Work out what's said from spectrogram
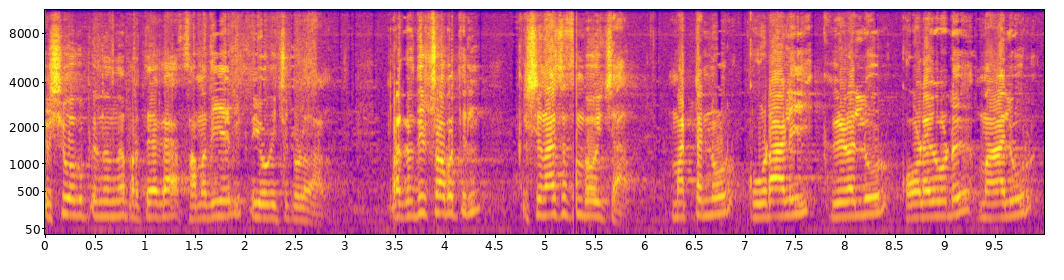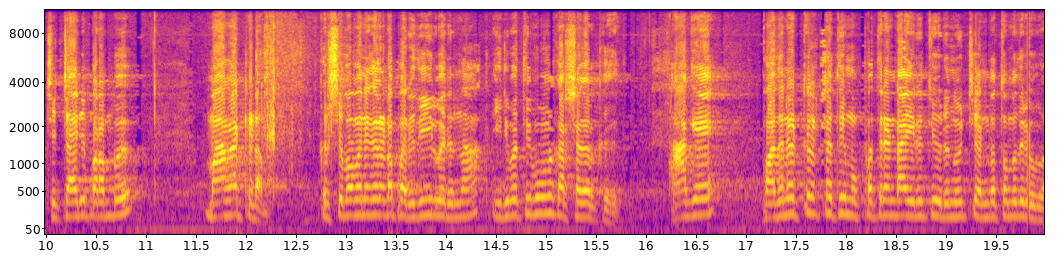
കൃഷി വകുപ്പിൽ നിന്ന് പ്രത്യേക സമിതിയെ നിയോഗിച്ചിട്ടുള്ളതാണ്. പ്രകൃതിക്ഷോഭത്തിൽ കൃഷിനാശം സംഭവിച്ച മട്ടന്നൂർ കൂടാളി കീഴല്ലൂർ കോളയോട് മാലൂർ ചിറ്റാരിപ്പറമ്പ് മാങ്ങാട്ടിടം കൃഷിഭവനുകളുടെ പരിധിയിൽ വരുന്ന ഇരുപത്തിമൂന്ന് കർഷകർക്ക് ആകെ പതിനെട്ട് ലക്ഷത്തി മുപ്പത്തിരണ്ടായിരത്തി ഒരുന്നൂറ്റി എൺപത്തി ഒമ്പത് രൂപ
